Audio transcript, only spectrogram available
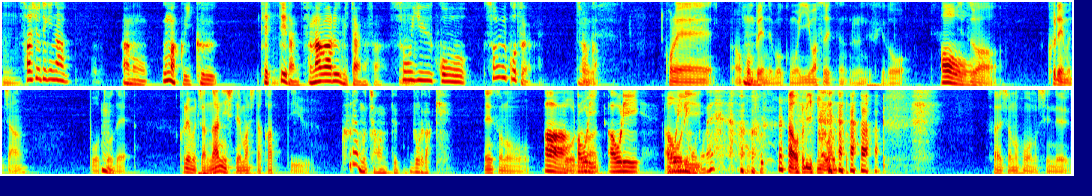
うん。最終的なあのうまくいく決定打につながるみたいなさそういうこうそういうことだよね。そうです。これ本編で僕も言い忘れてるんですけど実はクレムちゃん？冒頭で。クレムちゃん何してましたかっていう。クレムちゃんってどれだっけ？えそのああボールは。煽り煽り煽煽り。り妹ね。煽り妹。最初の方のシーンで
